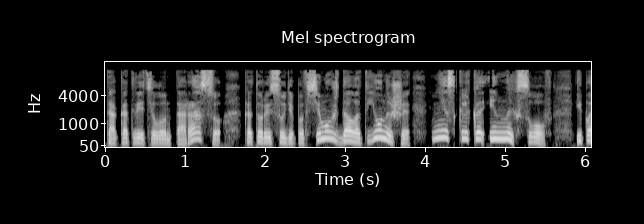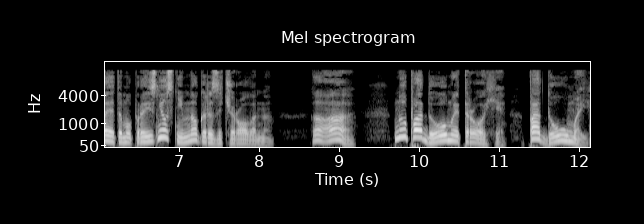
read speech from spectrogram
Так ответил он Тарасу, который, судя по всему, ждал от юноши несколько иных слов и поэтому произнес немного разочарованно. «А, ну подумай, Трохи, подумай».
